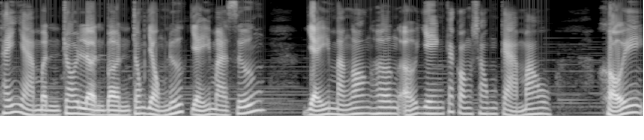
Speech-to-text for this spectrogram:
thấy nhà mình trôi lềnh bềnh trong dòng nước vậy mà sướng vậy mà ngon hơn ở gian các con sông Cà Mau. Khỏi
